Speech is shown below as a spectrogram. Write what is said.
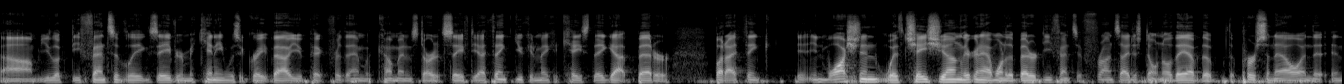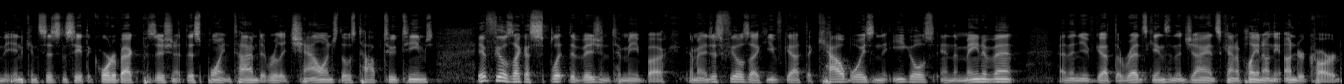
Um, you look defensively. Xavier McKinney was a great value pick for them. Would come in and start at safety. I think you can make a case they got better, but I think in Washington with Chase Young, they're going to have one of the better defensive fronts. I just don't know they have the the personnel and the and the inconsistency at the quarterback position at this point in time to really challenge those top two teams. It feels like a split division to me, Buck. I mean, it just feels like you've got the Cowboys and the Eagles in the main event, and then you've got the Redskins and the Giants kind of playing on the undercard.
